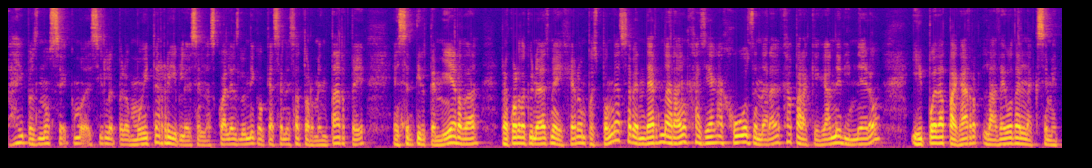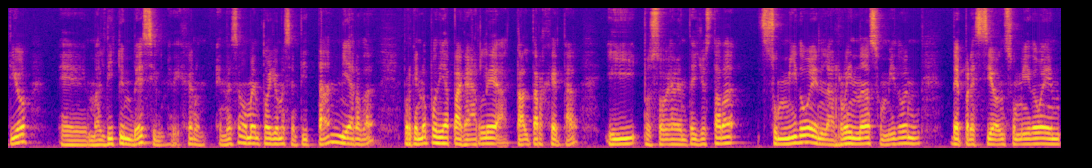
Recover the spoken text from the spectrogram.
ay, pues no sé cómo decirle, pero muy terribles, en las cuales lo único que hacen es atormentarte, es sentirte mierda. Recuerdo que una vez me dijeron, pues póngase a vender naranjas y haga jugos de naranja para que gane dinero y pueda pagar la deuda en la que se metió. Eh, maldito imbécil, me dijeron. En ese momento yo me sentí tan mierda porque no podía pagarle a tal tarjeta y pues obviamente yo estaba sumido en la ruina, sumido en depresión, sumido en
